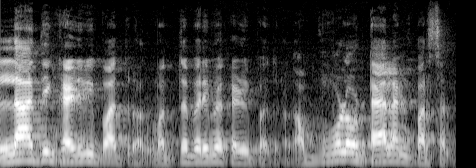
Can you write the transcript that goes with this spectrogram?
எல்லாத்தையும் கழுவி பார்த்துருவாங்க. மொத்த பேருமே கழுவி பார்த்துருவாங்க. அவ்வளோ டேலண்ட் பர்சன்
